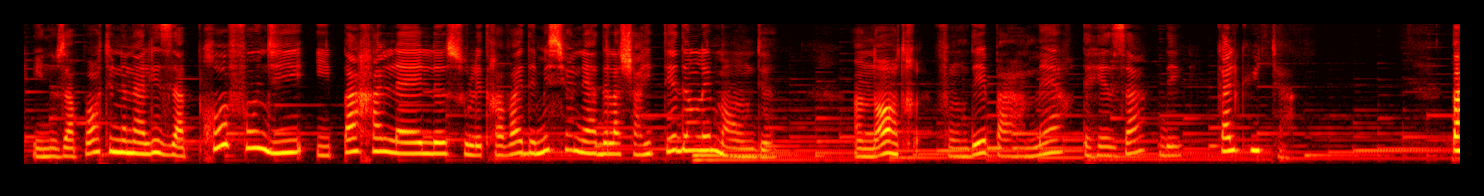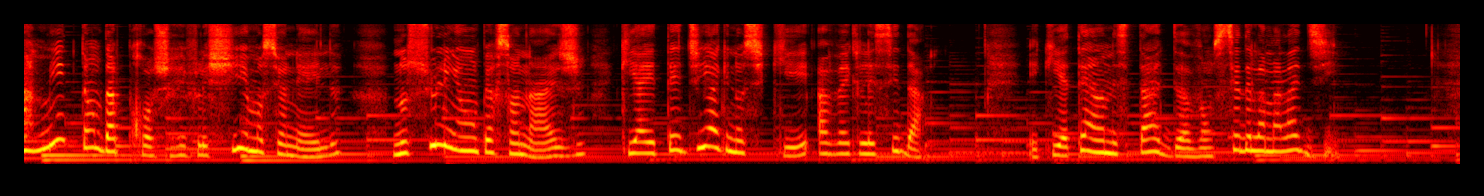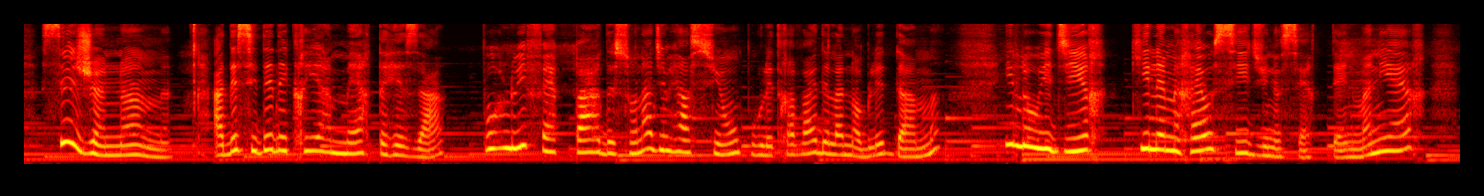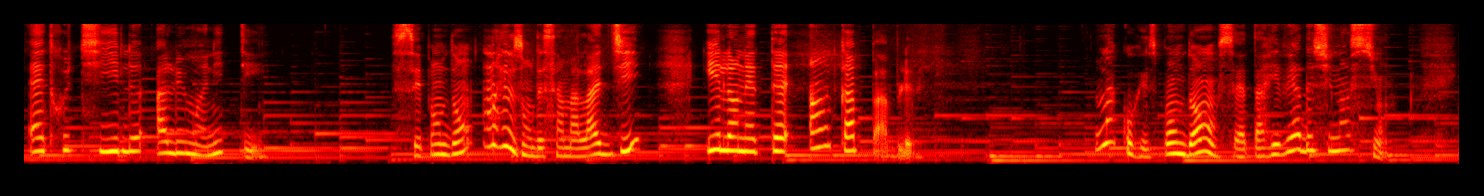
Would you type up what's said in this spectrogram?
Il nous apporte une analyse approfondie et parallèle sur le travail des missionnaires de la charité dans le monde. Un ordre fondé par Mère Teresa de Calcutta. Parmi tant d'approches réfléchies émotionnelles, nous soulignons un personnage qui a été diagnostiqué avec le sida et qui était à un stade avancé de la maladie. Ce jeune homme a décidé d'écrire à Mère Teresa pour lui faire part de son admiration pour le travail de la noble dame et lui dire qu'il aimerait aussi d'une certaine manière être utile à l'humanité. Cependant, en raison de sa maladie, il en était incapable. La correspondance est arrivée à destination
